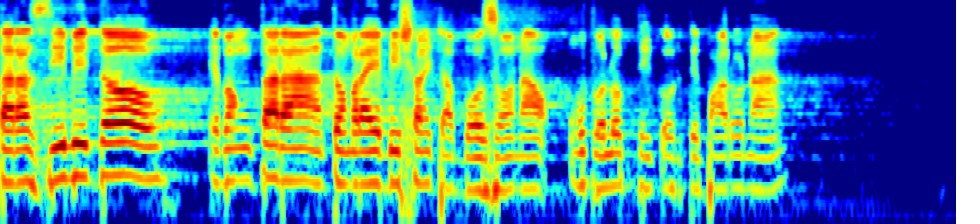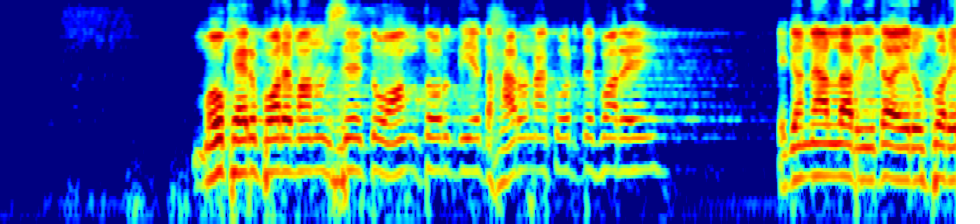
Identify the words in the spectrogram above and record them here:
তারা জীবিত এবং তারা তোমরা এই বিষয়টা বোঝো না, উপলব্ধি করতে পারো না। মুখের পরে মানুষ যেহেতু অন্তর দিয়ে ধারণা করতে পারে এই জন্য আল্লাহ হৃদয়ের উপরে,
